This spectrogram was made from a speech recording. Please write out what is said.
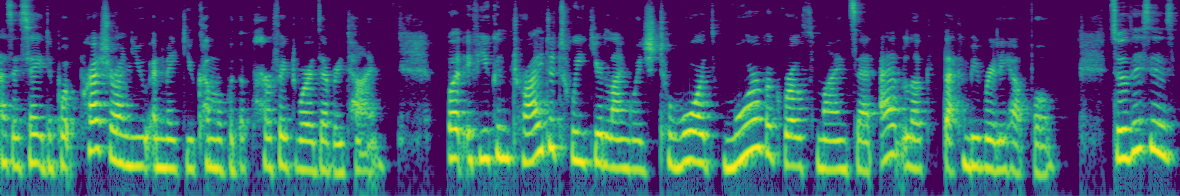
as I say, to put pressure on you and make you come up with the perfect words every time. But if you can try to tweak your language towards more of a growth mindset outlook, that can be really helpful. So, this is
